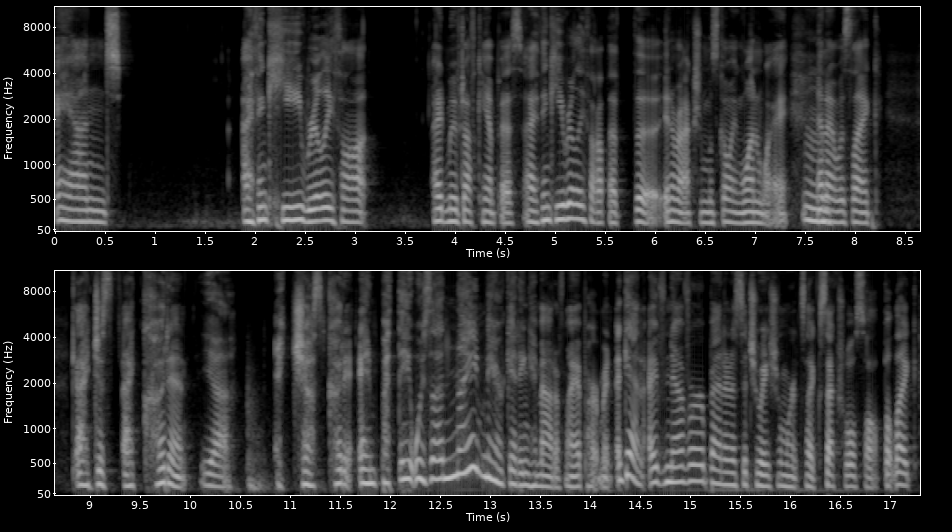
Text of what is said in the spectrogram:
and I think he really thought I'd moved off campus. I think he really thought that the interaction was going one way, mm. and I was like, I just I couldn't. Yeah. I just couldn't. And but it was a nightmare getting him out of my apartment. Again, I've never been in a situation where it's like sexual assault, but like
